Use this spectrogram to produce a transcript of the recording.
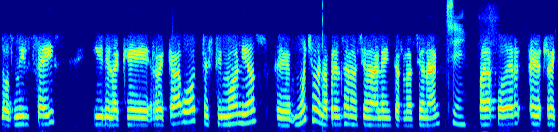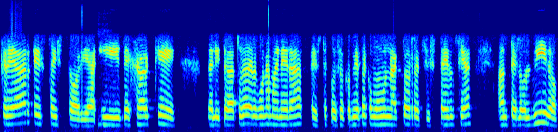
2006 y de la que recabo testimonios, eh, mucho de la prensa nacional e internacional, para poder eh, recrear esta historia y dejar que la literatura de alguna manera este pues se convierte como un acto de resistencia ante el olvido,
